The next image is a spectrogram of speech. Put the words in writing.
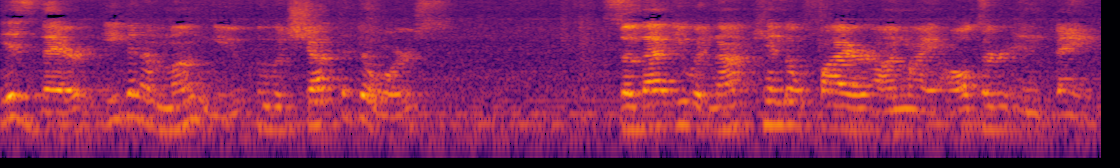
is there, even among you, who would shut the doors so that you would not kindle fire on my altar in vain?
